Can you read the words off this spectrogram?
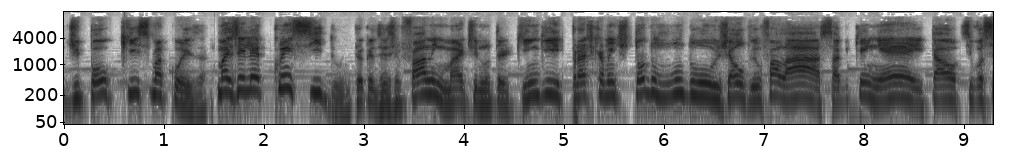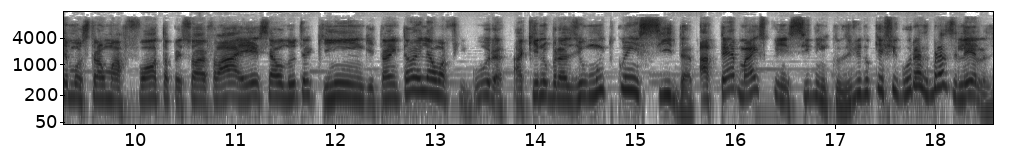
de pouquíssima coisa. Mas ele é conhecido. Então, quer dizer, você fala em Martin Luther King, praticamente todo mundo já ouviu falar, sabe quem é e tal. Se você mostrar uma foto, a pessoa vai falar: ah, esse é o Luther King e tal. Então, ele é uma figura aqui no Brasil muito conhecida até mais conhecida, inclusive, do que figuras brasileiras,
